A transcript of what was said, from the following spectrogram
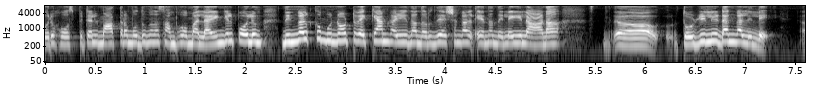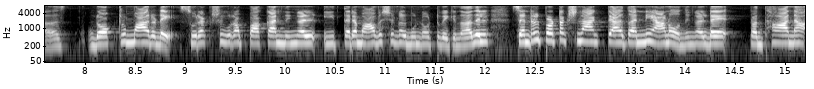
ഒരു ഹോസ്പിറ്റൽ മാത്രം ഒതുങ്ങുന്ന സംഭവമല്ല. എങ്കിൽ പോലും നിങ്ങൾക്ക് മുന്നോട്ട് വെക്കാൻ കഴിയുന്ന നിർദ്ദേശങ്ങൾ എന്ന നിലയിലാണ് തൊഴിലിടങ്ങളിലെ ഡോക്ടർമാരുടെ സുരക്ഷ ഉറപ്പാക്കാൻ നിങ്ങൾ ഇത്തരം ആവശ്യങ്ങൾ മുന്നോട്ട് വയ്ക്കുന്നത്. അതിൽ സെൻട്രൽ പ്രൊട്ടക്ഷൻ ആക്ട് തന്നെയാണോ നിങ്ങളുടെ പ്രധാന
